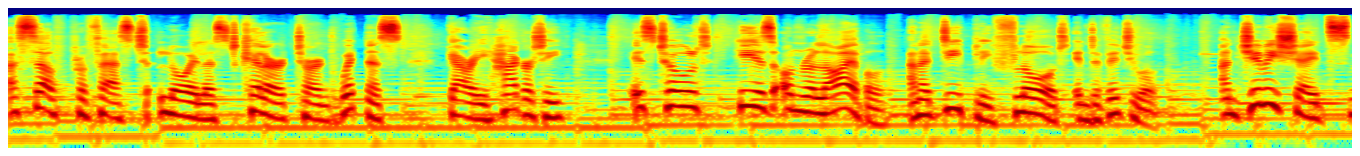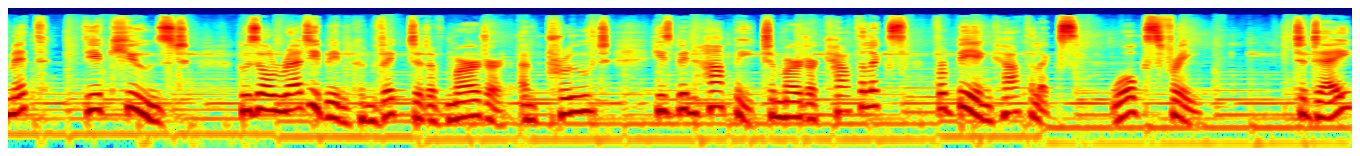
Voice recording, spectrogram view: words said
A self professed loyalist killer turned witness, Gary Haggarty, is told he is unreliable and a deeply flawed individual. And Jimmy Shade Smyth, the accused, who's already been convicted of murder and proved he's been happy to murder Catholics for being Catholics, walks free. Today,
